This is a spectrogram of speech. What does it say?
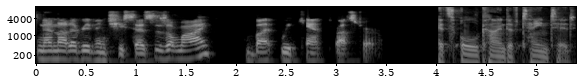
Now, not everything she says is a lie, but we can't trust her it's all kind of tainted.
